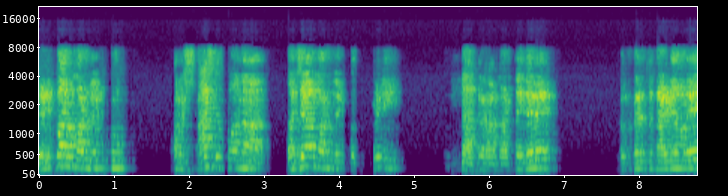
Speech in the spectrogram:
ಗಡಿಪಾರು ಮಾಡಬೇಕು, ಅವನ ಶಾಶ್ವತವನ್ನ ವಜಾ ಮಾಡಬೇಕು ಅಂತ ಹೇಳಿ ಎಲ್ಲ ಆಗ್ರಹ ಮಾಡ್ತಾ ಇದ್ದಾರೆ. ರಘುನಾಥ ನಾಯ್ಡು ಅವರೇ,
